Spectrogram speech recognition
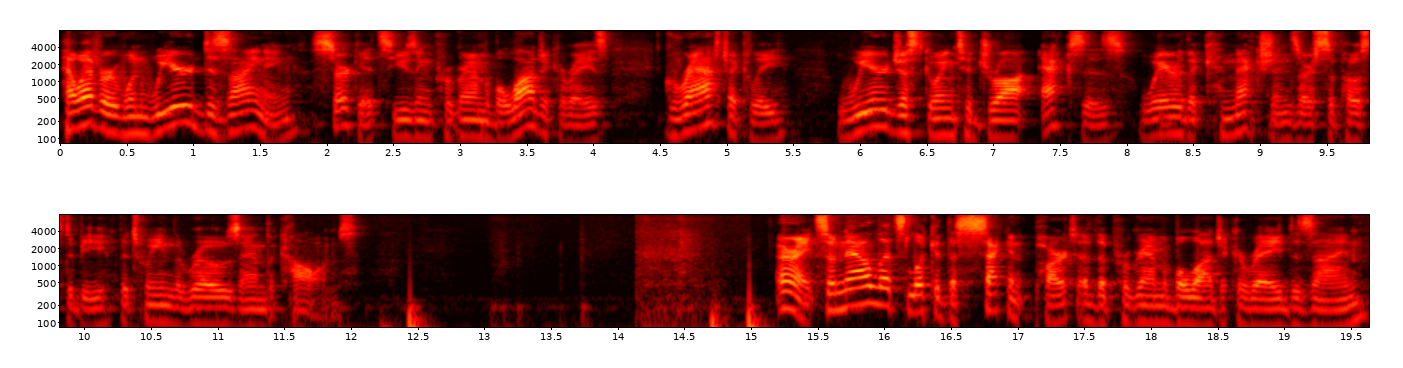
However, when we're designing circuits using programmable logic arrays, graphically, we're just going to draw X's where the connections are supposed to be between the rows and the columns. All right, so now let's look at the second part of the programmable logic array design.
